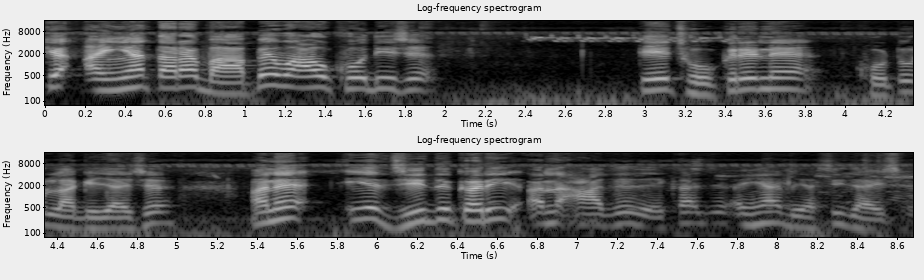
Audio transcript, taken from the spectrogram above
કે અહીંયા તારા બાપે વાવ ખોદી છે. તે છોકરીને ખોટું લાગી જાય છે અને એ જીદ કરી અને આજે દેખાય છે અહીંયા બેસી જાય છે.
